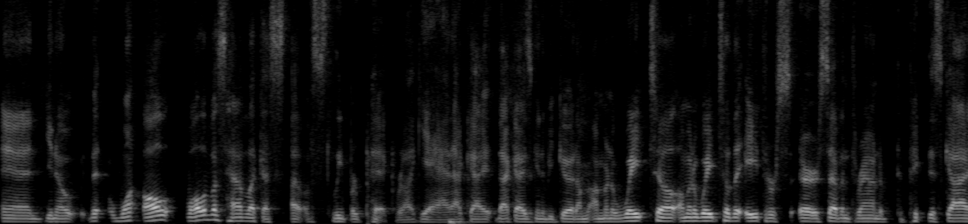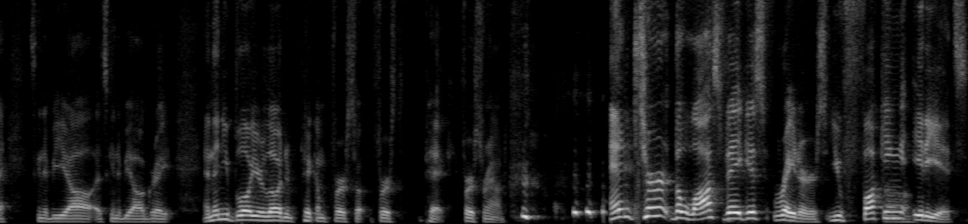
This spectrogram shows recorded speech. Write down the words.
And you know one, all all of us have like a sleeper pick. We're like, yeah, that guy that guy's gonna be good. I'm, I'm gonna wait till I'm gonna wait till the eighth or, or seventh round to, to pick this guy. It's gonna be all it's gonna be all great. And then you blow your load and pick him first first pick first round. Enter the Las Vegas Raiders. You fucking Oh. idiots.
